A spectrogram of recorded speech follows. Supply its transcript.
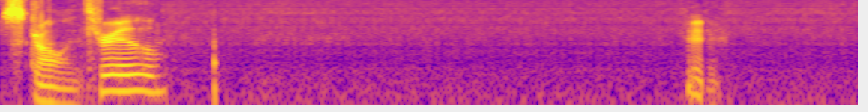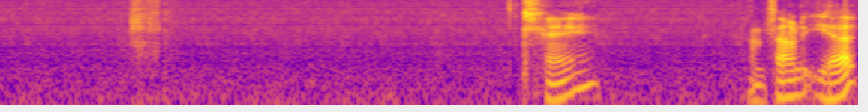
Scrolling through. Hmm. Okay. Haven't found it yet.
